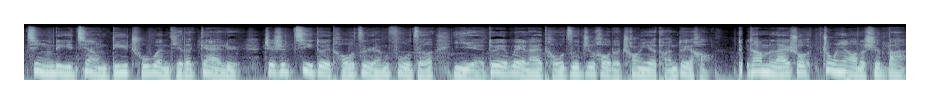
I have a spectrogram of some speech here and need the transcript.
尽力降低出问题的概率，这是既对投资人负责，也对未来投资之后的创业团队好。对他们来说，重要的是把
